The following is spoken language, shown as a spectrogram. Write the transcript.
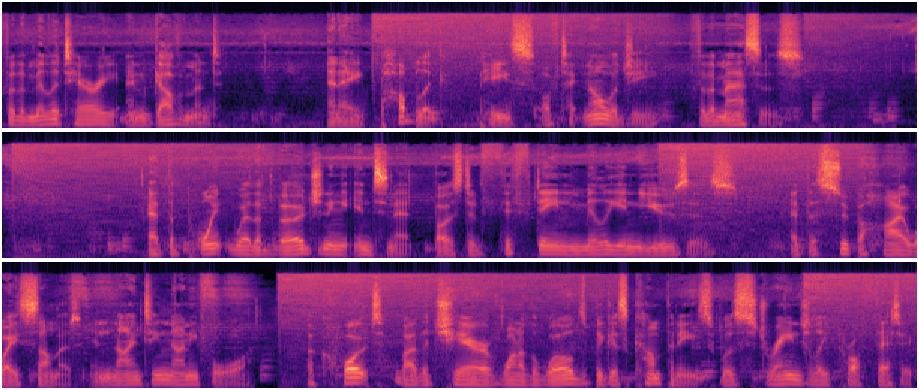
for the military and government, and a public piece of technology for the masses. At the point where the burgeoning internet boasted 15 million users, at the Superhighway Summit in 1994, a quote by the chair of one of the world's biggest companies was strangely prophetic.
